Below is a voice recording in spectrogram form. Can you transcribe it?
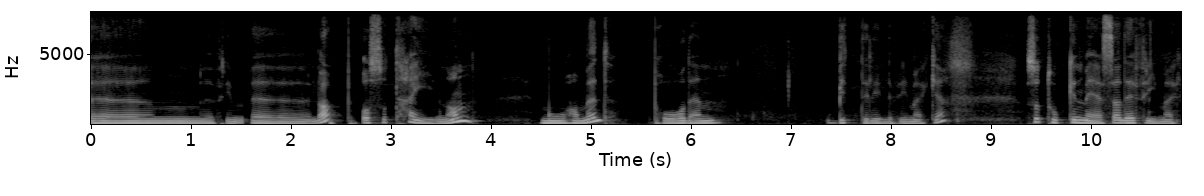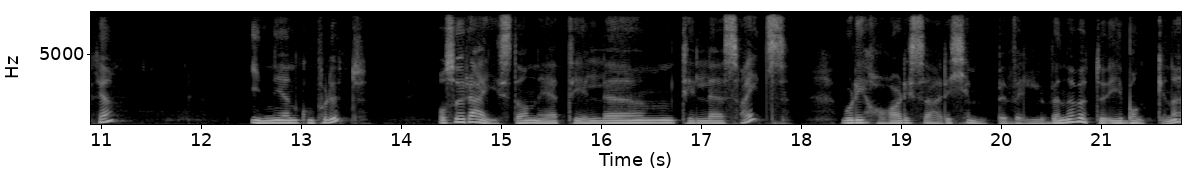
eh, frim, eh, lapp, og så tegna han Mohammed på den bitte lille frimerket. Så tok han med seg det frimerket inn i en konvolutt. Og så reiste han ned til, eh, til Sveits, hvor de har disse her kjempehvelvene vet du, i bankene.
